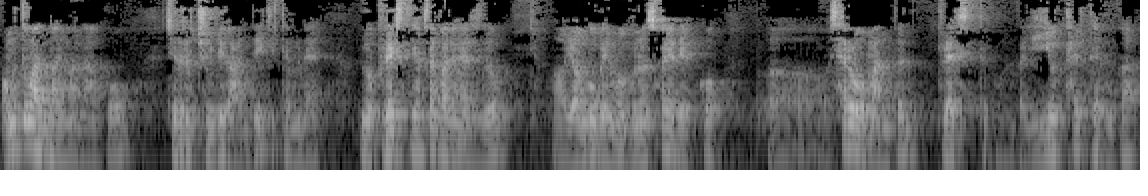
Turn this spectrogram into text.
엉뚱한 말만 하고 제대로 준비가 안 돼 있기 때문에 그리고 브렉시트 협상 과정에서도 어, 영국 외무부는 소외됐고 어, 새로 만든 브렉시트부, 그러니까 EU 탈퇴부가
